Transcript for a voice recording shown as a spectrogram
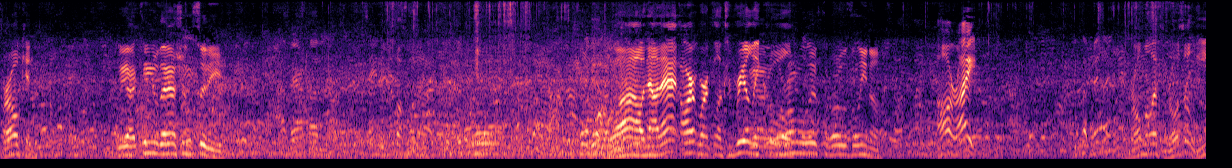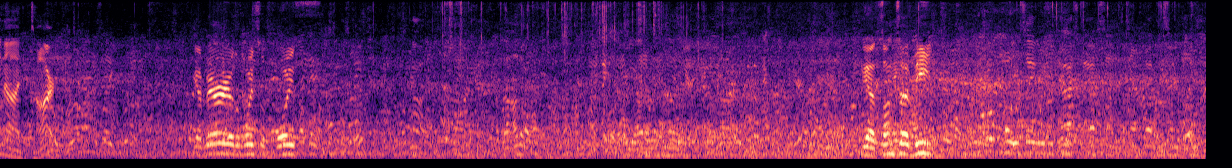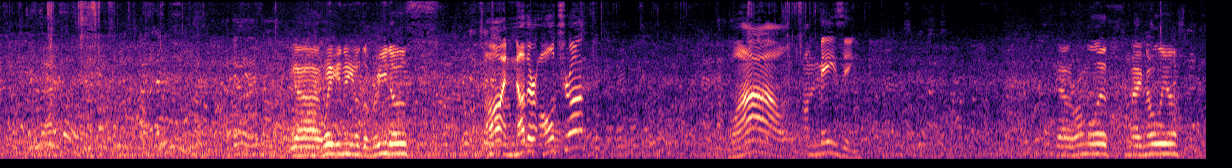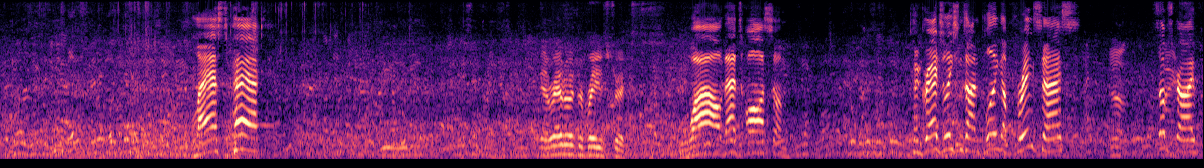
Broken. We got King of the Ashen City. Wow, now that artwork looks really got cool. Romalith Rosalina. All right. Romalith Rosalina Dark. Got Barrier of the Voiceless Voice. We got Sunset. We got Awakening of the Burritos. Oh, another Ultra? Wow, amazing. Got Romalith Magnolia. Last pack. We got Raidraptor Brave Strix. Wow, that's awesome. Congratulations on pulling a princess. Yeah. Subscribe.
